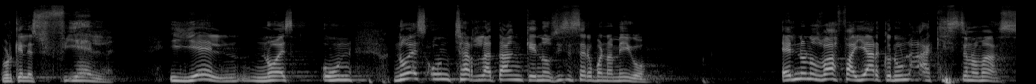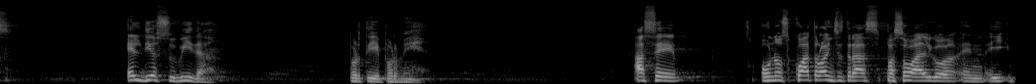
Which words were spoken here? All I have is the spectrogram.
porque Él es fiel y Él no es un, no es un charlatán que nos dice ser buen amigo. Él no nos va a fallar con un aquí está nomás. Él dio su vida por ti y por mí. Hace unos cuatro años atrás pasó algo y,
